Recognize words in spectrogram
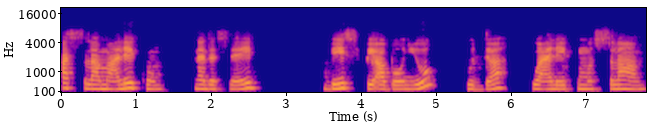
Assalamu alaikum. Nada said, peace be upon you. Huda. Wa alaikum assalam.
